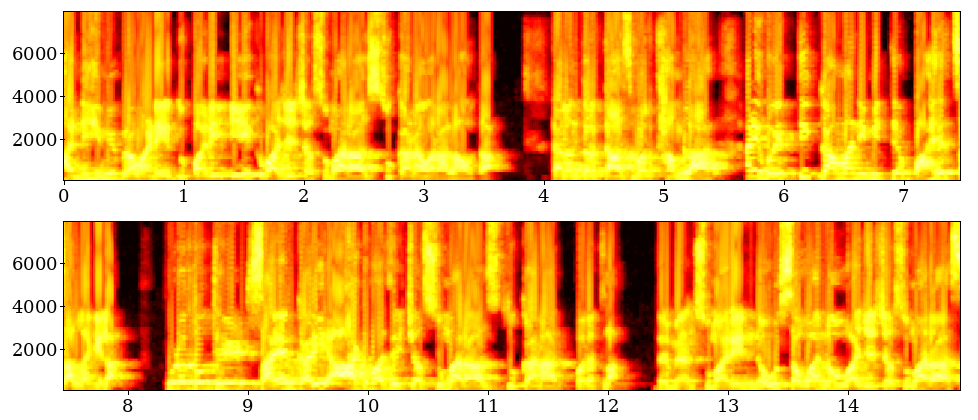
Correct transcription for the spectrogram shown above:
हा नेहमीप्रमाणे दुपारी एक वाजेच्या सुमारास दुकानावर आला होता. त्यानंतर तासभर थांबला आणि वैयक्तिक कामानिमित्त बाहेर चालला गेला. पुढे तो थेट सायंकाळी आठ वाजेच्या सुमारास दुकानात परतला. दरम्यान सुमारे नऊ सव्वा नऊ वाजेच्या सुमारास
